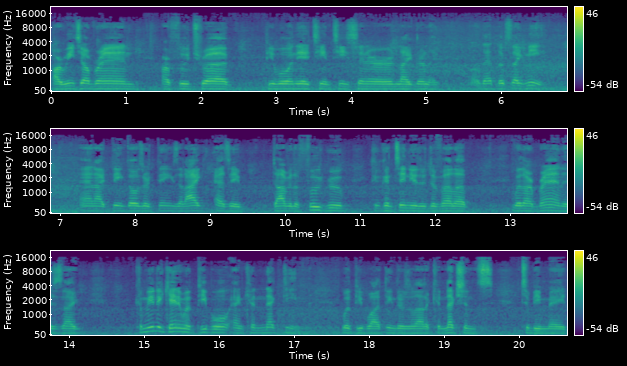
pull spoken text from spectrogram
our retail brand, our food truck, people in the AT&T Center, like they're like, oh, that looks like me. And I think those are things that I, as a Davila Food Group, can continue to develop with our brand. Is like communicating with people and connecting with people. I think there's a lot of connections to be made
